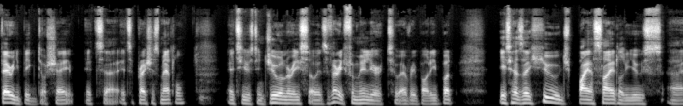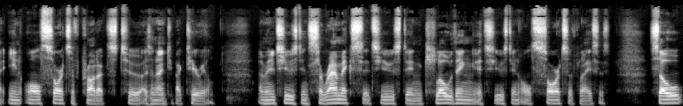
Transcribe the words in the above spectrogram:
very big dossier. It's a, it's a precious metal. Mm. It's used in jewelry, so it's very familiar to everybody. But it has a huge biocidal use uh, in all sorts of products to as an antibacterial. I mean, it's used in ceramics, it's used in clothing, it's used in all sorts of places. So,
